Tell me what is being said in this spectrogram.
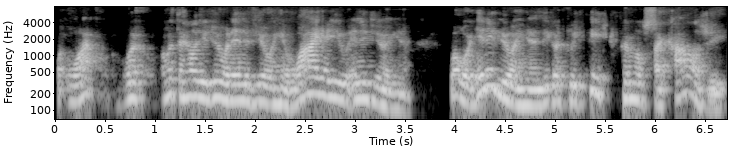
what, what, what the hell are you doing interviewing him? Why are you interviewing him? Well, we're interviewing him because we teach criminal psychology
